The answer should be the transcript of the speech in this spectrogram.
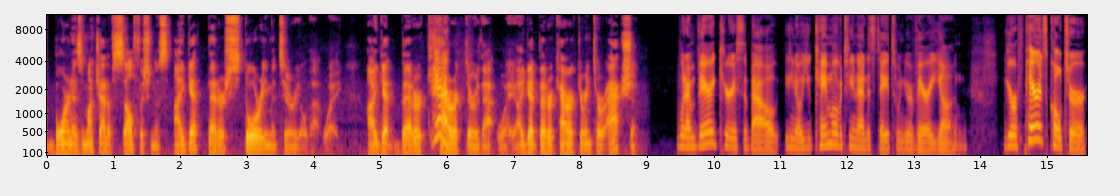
born as much out of selfishness. I get better story material that way. I get better character yeah. that way. I get better character interaction what I'm very curious about, you know, you came over to the United States when you were very young. Your parents' culture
